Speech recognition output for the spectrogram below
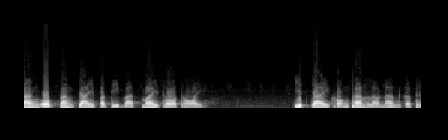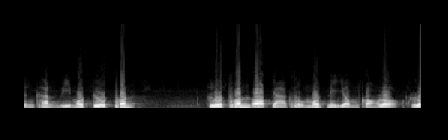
ตั้งอกตั้งใจปฏิบัติไม่ท้อถอย จิตใจของท่านเหล่านั้นก็ถึงขั้นวีมุตหลุดพ้น หลุดพ้นออกจากสมมตินิยมของโลก โล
